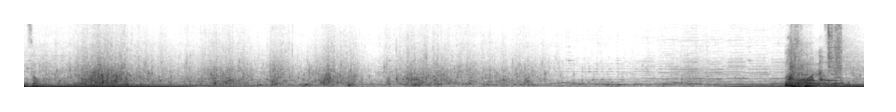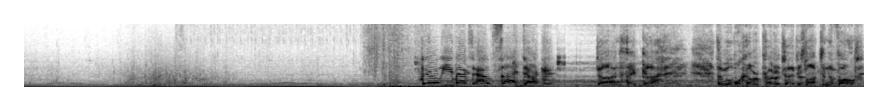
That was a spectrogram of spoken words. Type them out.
Console. Last one. Zero evacs outside, Doc. Done, thank God. The mobile cover prototype is locked in the vault.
